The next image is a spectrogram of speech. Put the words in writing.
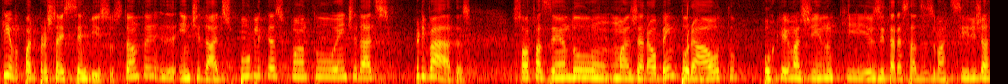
quem pode prestar esses serviços? Tanto entidades públicas quanto entidades privadas. Só fazendo uma geral bem por alto, porque eu imagino que os interessados em Smart City já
